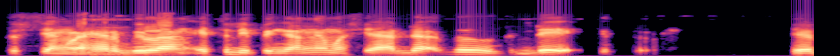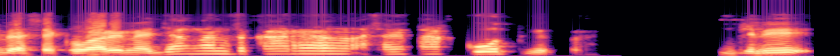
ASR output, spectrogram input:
Terus yang leher Hmm. bilang itu di pinggangnya masih ada tuh gede gitu. Ya udah saya keluarin ya jangan sekarang saya takut gitu. Jadi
